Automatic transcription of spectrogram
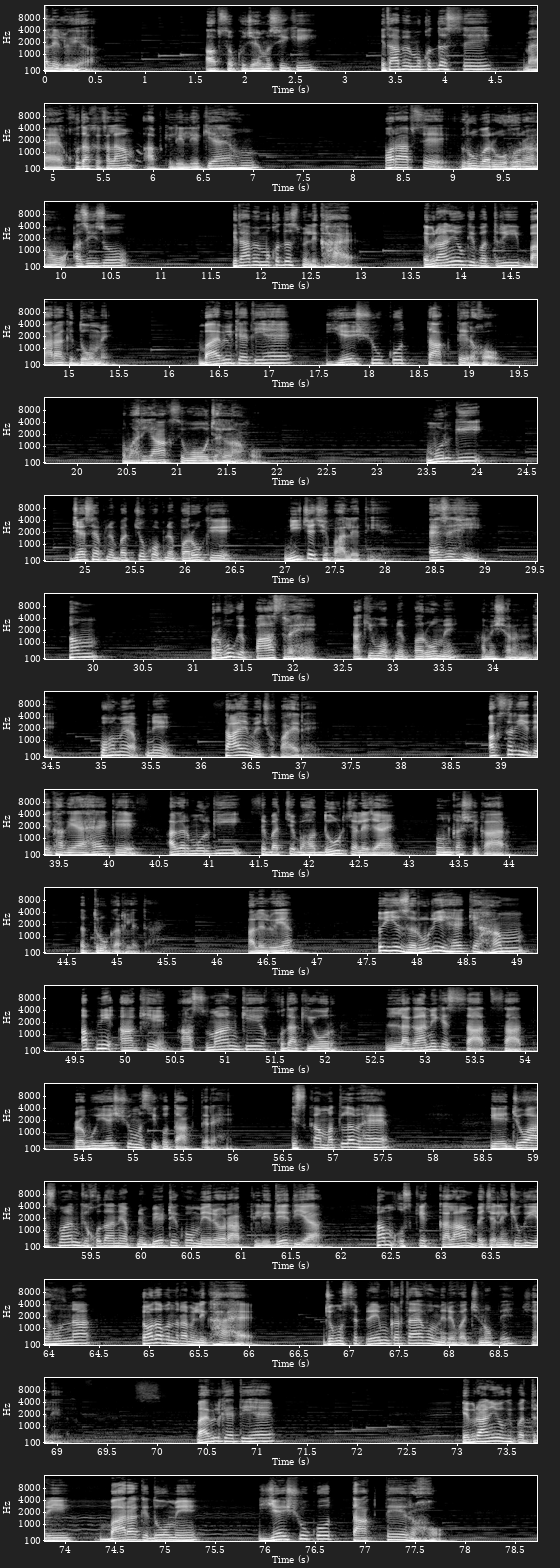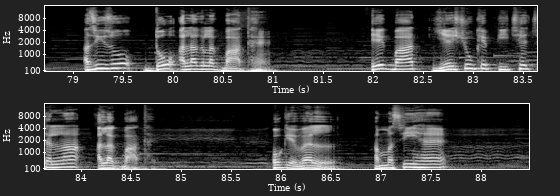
Hallelujah. आप सबको जय मसीह की। किताब मुकदस से मैं खुदा का कलाम आपके लिए लेके आया हूँ। और आपसे रूबरू हो रहा हूँ अजीजों। किताब मुकदस में लिखा है, इब्रानियों की पत्री बारह के दो में, बाइबल कहती है, यीशु को ताकते रहो, तुम्हारी आँख से वो ओझल ना हो। मुर्गी जैसे अपने बच्चों को अपने परों के नीचे छिपा लेती है, ऐसे ही हम प्रभु के पास रहें ताकि वो अपने परों में हमें शरण दे। वो हमें अपने साय में छुपाए रहे। अक्सर ये देखा गया है कि अगर मुर्गी से बच्चे बहुत दूर चले जाएँ तो उनका शिकार शत्रु कर लेता है। हालेलुया। तो ये ज़रूरी है कि हम अपनी आँखें आसमान के खुदा की ओर लगाने के साथ साथ प्रभु यीशु मसीह को ताकते रहें। इसका मतलब है कि जो आसमान के खुदा ने अपने बेटे को मेरे और आपके लिए दे दिया, हम उसके कलाम पे चलें, क्योंकि यहुन्ना चौदह पंद्रह में लिखा है, जो मुझसे प्रेम करता है, वो मेरे वचनों पे चलेगा। बाइबल कहती है, इब्रानियों की पत्री बारह के दो में, यीशु को ताकते रहो। अजीजो, दो अलग अलग बात हैं। एक बात, यीशु के पीछे चलना अलग बात है। ओके, वेल, हम मसीह हैं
